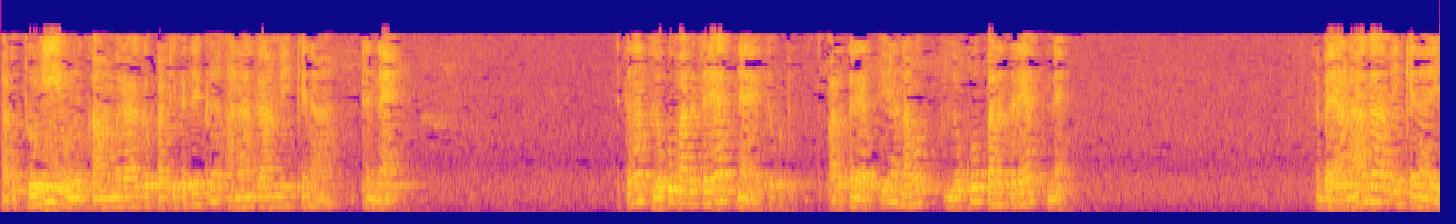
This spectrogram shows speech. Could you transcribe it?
අර තුනී වුණු කාමරාග පටික දෙක අනාගාමී කෙනාට නැහැ. එතනත් ලොකු පරතරයක් නැහැ එතකොට. පරතරයක් තියෙනවා නමුත් ලොකු පරතරයක් නැහැ. හැබැයි අනාගාමී කෙනයි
